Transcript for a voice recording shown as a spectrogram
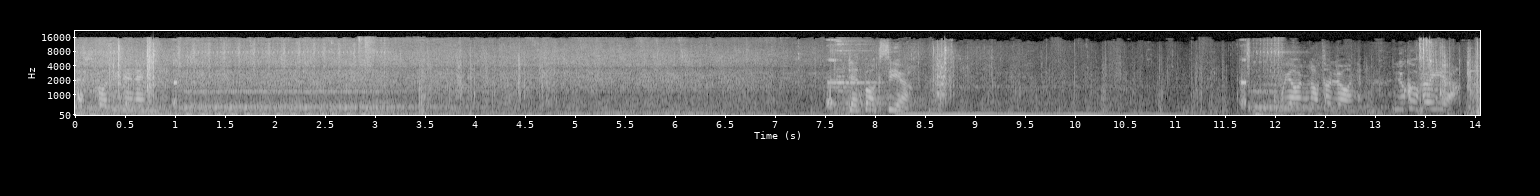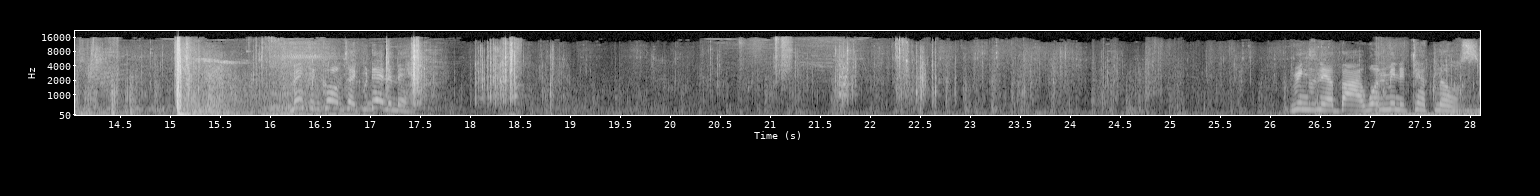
I spotted an enemy. Dead here. We are not alone. Look over here. Making contact with enemy. Rings nearby, one minute till close.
